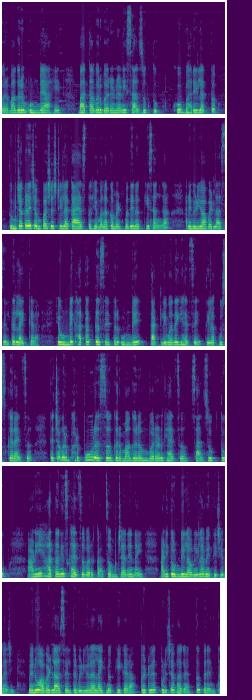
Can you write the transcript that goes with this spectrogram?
गरमागरम उंडे आहेत भातावर वरण आणि साजूक तूप. खूप भारी लागतं. तुमच्याकडे चंपाषष्ठीला काय असतं हे मला कमेंटमध्ये नक्की सांगा. आणि व्हिडिओ आवडला असेल तर लाईक करा. हे उंडे खातात कसे? तर उंडे ताटलीमध्ये घ्यायचे तिला कुस्करायचं. त्याच्यावर भरपूर असं गरमागरम वरण घ्यायचं साजूक तूप आणि हे हातानेच खायचं बरं का चमच्याने नाही. आणि तोंडी लावणीला मेथीची भाजी. मेनू आवडला असेल तर व्हिडिओला लाईक नक्की करा. भेटूयात पुढच्या भागात. तोपर्यंत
